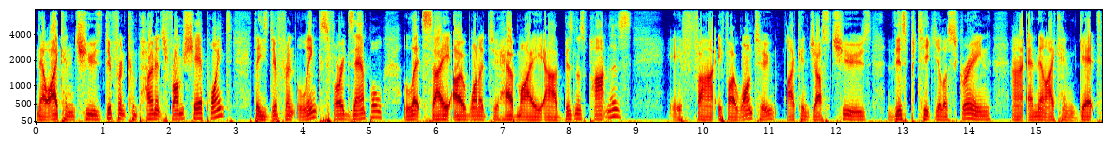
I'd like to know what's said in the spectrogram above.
Now I can choose different components from SharePoint, these different links for example. Let's say I wanted to have my uh, business partners if uh, if I want to, I can just choose this particular screen, uh, and then I can get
